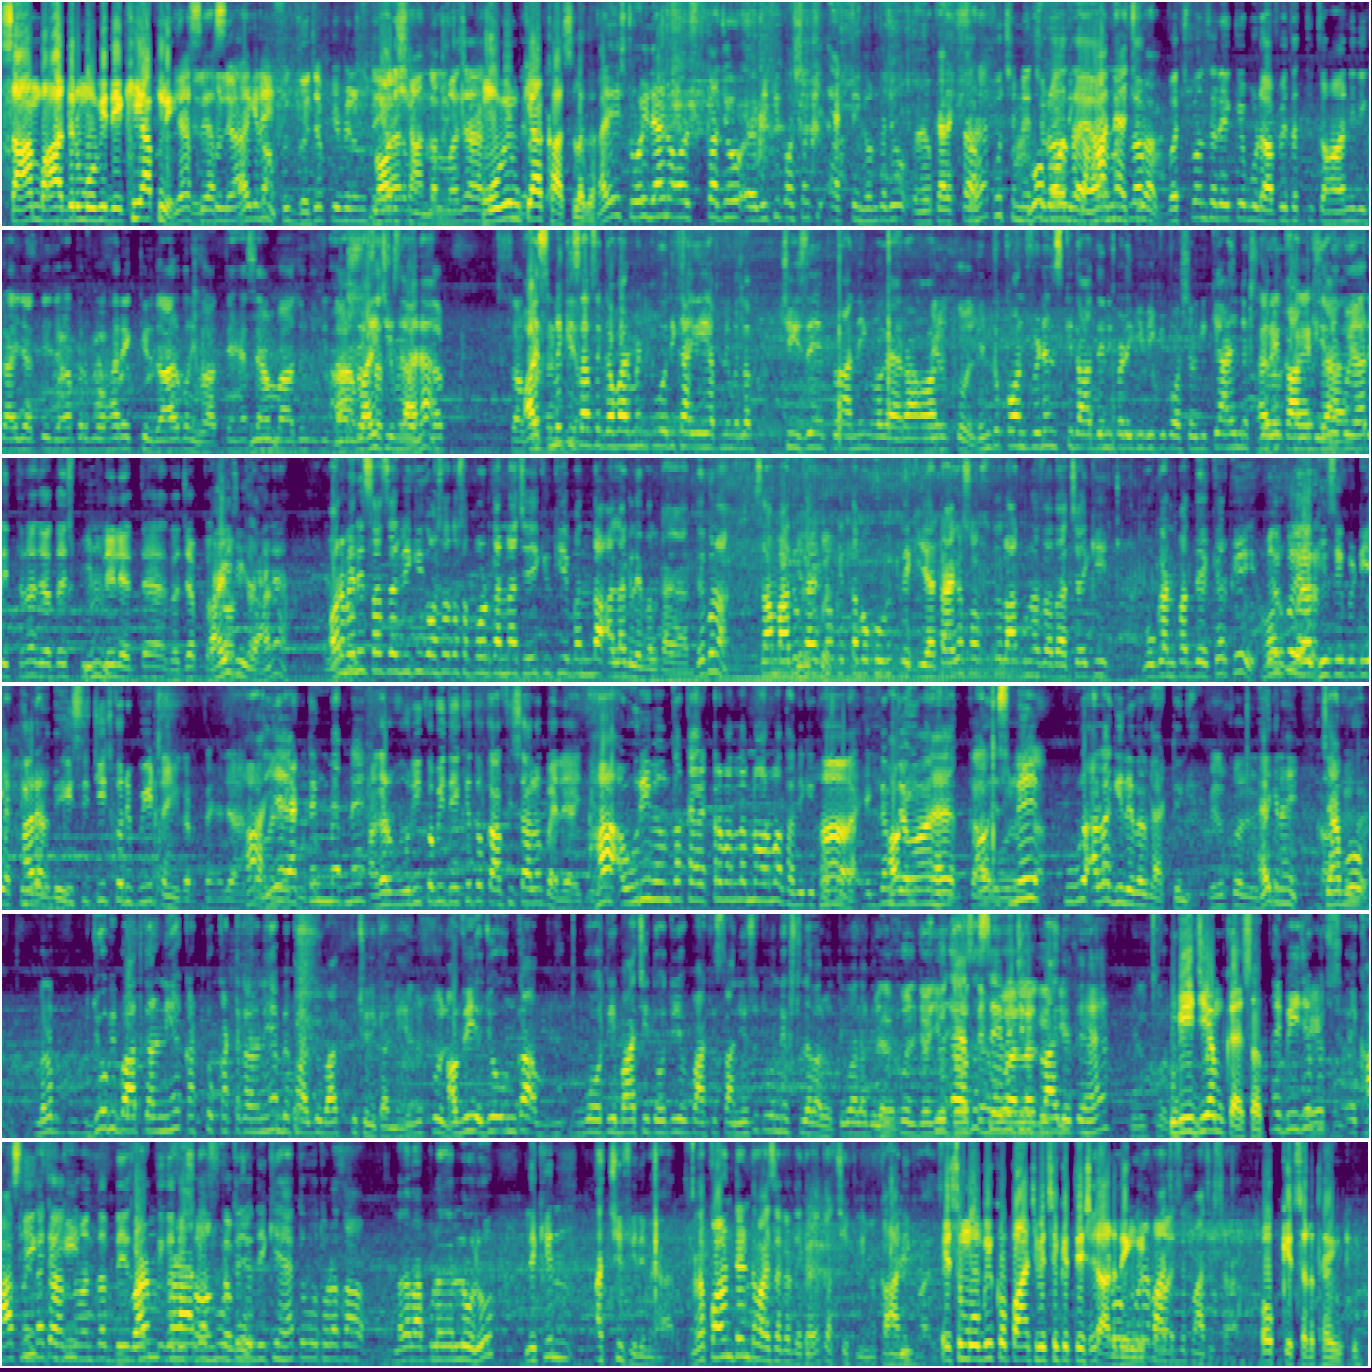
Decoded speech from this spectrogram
शाम बहादुर मूवी देखी आपने? यस यस है कि गजब की फ़िल्म थी बहुत शानदार मतलब मज़ा मूवी में क्या खास लगा? भाई स्टोरी लाइन और उसका जो विकी कौशल की एक्टिंग उनका जो कैरेक्टर है कुछ नेचुरल ही- मतलब बचपन से लेके बुढ़ापे तक की कहानी दिखाई जाती है जहाँ पर वो हर एक किरदार को निभाते हैं श्याम बहादुर के किरदार हाँ, वही चीज़ है ना। और इसमें किस हिसाब से गवर्नमेंट की वो दिखाई गई है अपनी मतलब चीज़ें प्लानिंग वगैरह और इनको कॉन्फिडेंस की दाद देनी पड़ेगी विकी कौशल की क्या ही नेक्स्ट लेवल काम किया है। यार इतना ज़्यादा स्पीडली लेते हैं गजब का वही चीज़ है ना। और मेरे साथ सर विकी कौशल को सपोर्ट करना चाहिए क्योंकि ये बंदा अलग लेवल का यार। देखो ना शाम बहादुर का कितना बखूबी प्ले किया है। टाइगर सॉफ्ट से तो लाख गुना ज़्यादा अच्छा है कि वो गणपत देख कर के बिल्कुल यार, घिसी पिटी एक्टिंग कर दी। किसी चीज़ को रिपीट नहीं करते हैं ज़्यादातर हाँ ये एक्टिंग तो। में अपने अगर उरी को भी देखे तो काफ़ी सालों पहले आई थी। हाँ उरी में उनका कैरेक्टर मतलब नॉर्मल था विकी हाँ, एकदम जवान है, और इसमें पूरा अलग ही लेवल का एक्टिंग है। बिल्कुल है कि नहीं? चाहे वो मतलब जो भी बात करनी है कट तो कट करनी है बेफालतू बात कुछ नहीं करनी है। बिल्कुल। अभी जो उनका वो होती है बातचीत होती है जो पाकिस्तानियों से तो वो नेक्स्ट लेवल होती है वो अलग बिल्कुल, जो तो युद्ध ऐसे होते हैं वो अलग ही देते हैं। बिल्कुल। बीजीएम कैसा था? नहीं बीजे कुछ खास नहीं था क्योंकि मतलब देशभक्ति का वो। जो दिखे हैं तो वो थोड़ा सा मतलब आपको लगे लो लो लेकिन अच्छी फ़िल्म है यार। मतलब कंटेंट वाइज अगर देखा जाए तो अच्छी फ़िल्म है कहानी वाइज इस मूवी को पाँच में से कितने स्टार देंगे? पाँच से पाँच star okay sir thank you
